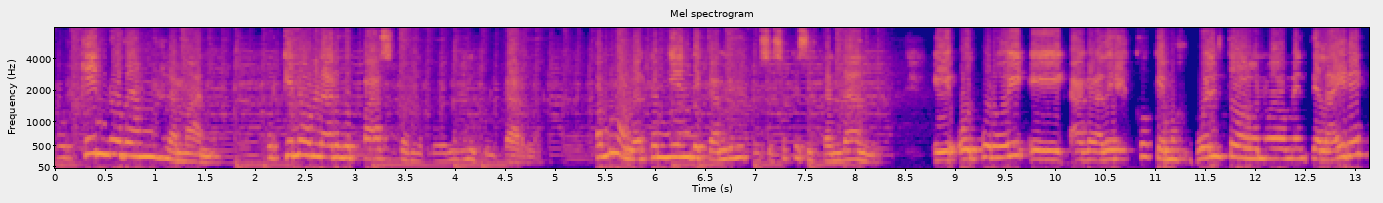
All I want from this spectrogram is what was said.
¿por qué no damos la mano? ¿Por qué no hablar de paz cuando podemos inculcarla? Vamos a hablar también de cambios y procesos que se están dando. Eh, hoy por hoy eh, agradezco que hemos vuelto nuevamente al aire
